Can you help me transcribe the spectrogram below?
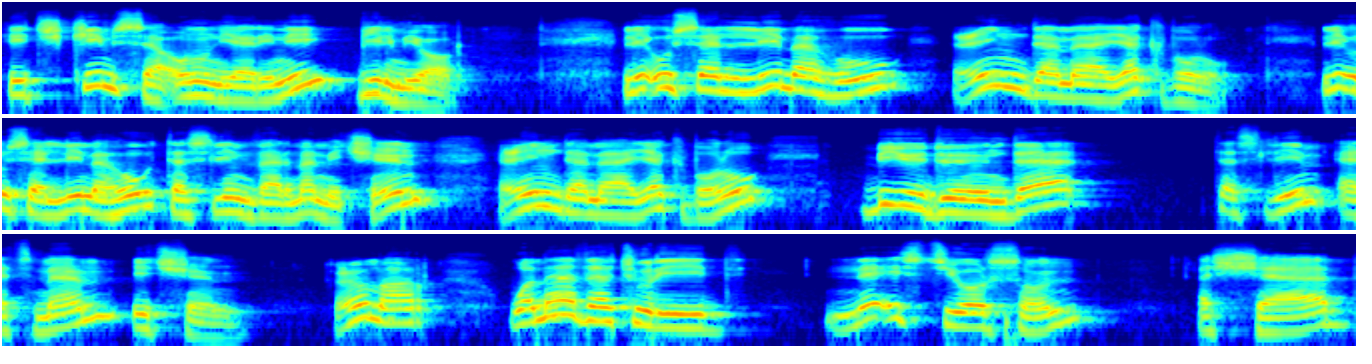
hiç kimse onun yerini bilmiyor li usellimehu indema yakburu li usellimehu teslim vermem için indema yakburu büyüdüğünde تسليم اتمام اتشن عمر وماذا تريد؟ نيستيورسون الشاب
